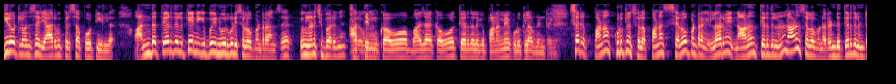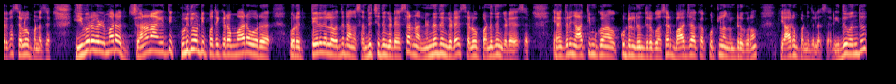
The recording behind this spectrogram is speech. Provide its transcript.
ஈரோட்டில் வந்து சார் யாருமே பெருசாக போட்டி இல்லை. அந்த தேர்தலுக்கே இன்றைக்கி போய் நூறு கோடி செலவு பண்ணுறாங்க சார். இவங்க நினச்சி பாருங்க. அதிமுகவோ பாஜகவோ தேர்தலுக்கு பணமே கொடுக்கல அப்படின்றீங்க. சார் பணம் கொடுக்கலன்னு சொல்ல பணம் செலவு பண்ணுறாங்க எல்லாருமே நானும் தேர்தல்னா நானும் செலவு பண்ணேன். ரெண்டு தேர்தல் இருக்கேன் செலவு பண்ணேன் சார். இவர்கள் மாதிரி ஜனநாயகத்தை குழி தோண்டி புதைக்கிற மாதிரி ஒரு ஒரு தேர்தலை வந்து நாங்கள் சந்திச்சதும் கிடையாது சார். நான் நின்னதும் கிடையாது செலவு பண்ணதும் கிடையாது சார். எனக்கு தெரிஞ்சு அதிமுக கூட்டில் இருந்திருக்கோம் சார். பாஜக கூட்டில் நாங்கள் நின்றுருக்கிறோம். யாரும் பண்ணதில்லை சார். இது வந்து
